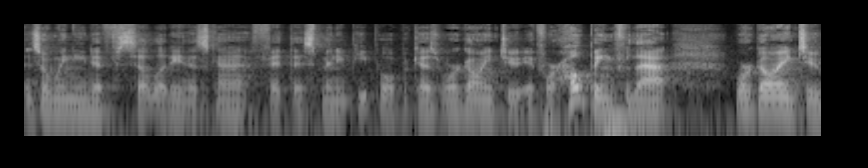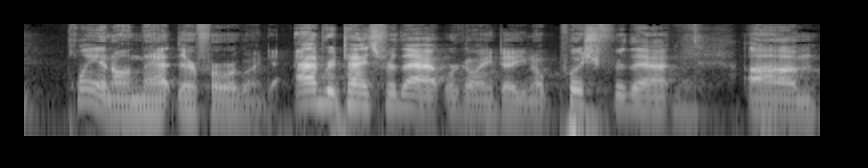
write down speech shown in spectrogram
and so we need a facility that's going to fit this many people because we're going to if we're hoping for that we're going to plan on that therefore we're going to advertise for that we're going to you know push for that yeah. um,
